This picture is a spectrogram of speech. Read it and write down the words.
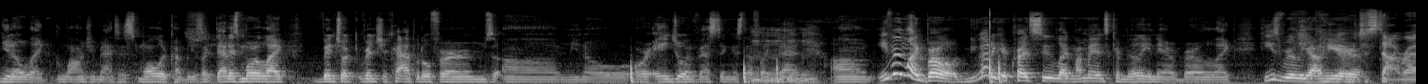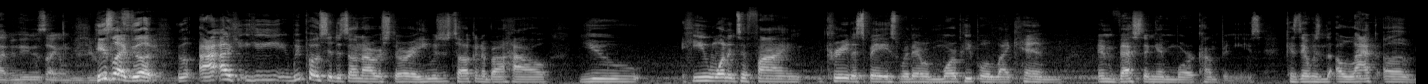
you know, like laundromats and smaller companies like that. Is more like venture venture capital firms, um, you know, or angel investing and stuff like that. Um, even like, bro, you got to give credit to like my man's chameleon Chamillionaire, bro. Like he's really out Yeah, here. he just stop rapping. He was like, I'm gonna He's like, look, I, I he we posted this on our story. He was just talking about how you he wanted to find create a space where there were more people like him investing in more companies because there was a lack of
